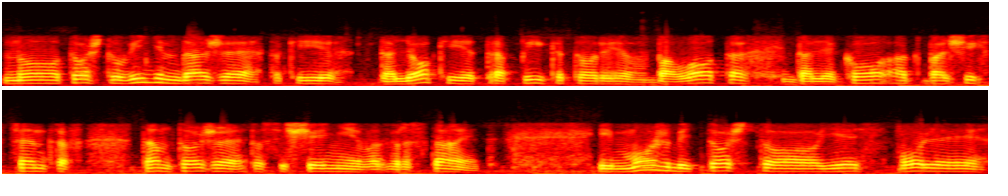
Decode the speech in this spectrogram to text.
Но то, что видим, даже такие далекие тропы, которые в болотах, далеко от больших центров, там тоже посещение возрастает. И может быть то, что есть более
